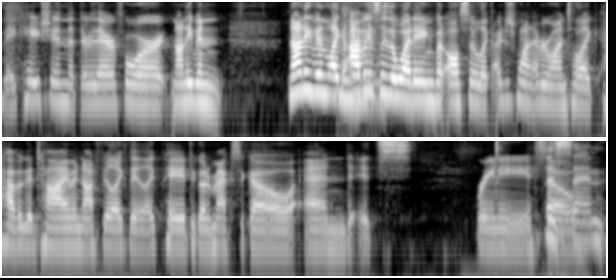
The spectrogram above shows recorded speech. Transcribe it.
vacation that they're there for. Not even not even like mm-hmm. obviously the wedding but also like i just want everyone to like have a good time and not feel like they like paid to go to mexico and it's rainy so Listen,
